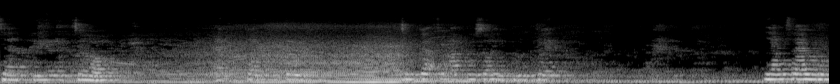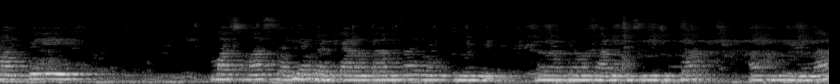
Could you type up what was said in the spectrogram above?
Jatirejo Ektor juga selaku Sohibul Bed yang saya hormati mas-mas dari Taruna yang di uh, Dewa Sali di sini juga Alhamdulillah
